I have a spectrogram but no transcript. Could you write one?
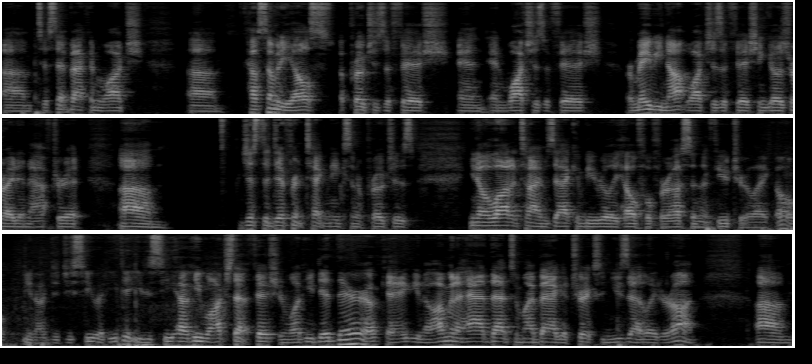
um, to sit back and watch um, how somebody else approaches a fish and, and watches a fish, or maybe not watches a fish and goes right in after it. Um, just the different techniques and approaches you know, a lot of times that can be really helpful for us in the future. Like, oh, you know, did you see what he did? You see how he watched that fish and what he did there? Okay, you know, I'm going to add that to my bag of tricks and use that later on. Um,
